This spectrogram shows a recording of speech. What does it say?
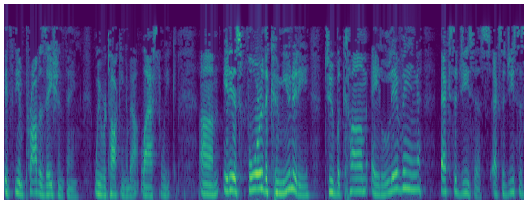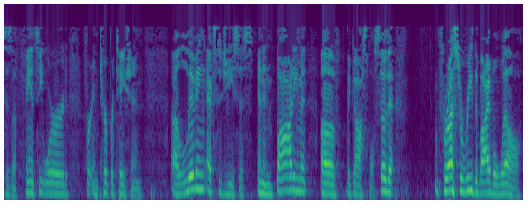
It's the improvisation thing we were talking about last week. Um, it is for the community to become a living exegesis. Exegesis is a fancy word for interpretation. A living exegesis, an embodiment of the gospel. So that for us to read the Bible well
